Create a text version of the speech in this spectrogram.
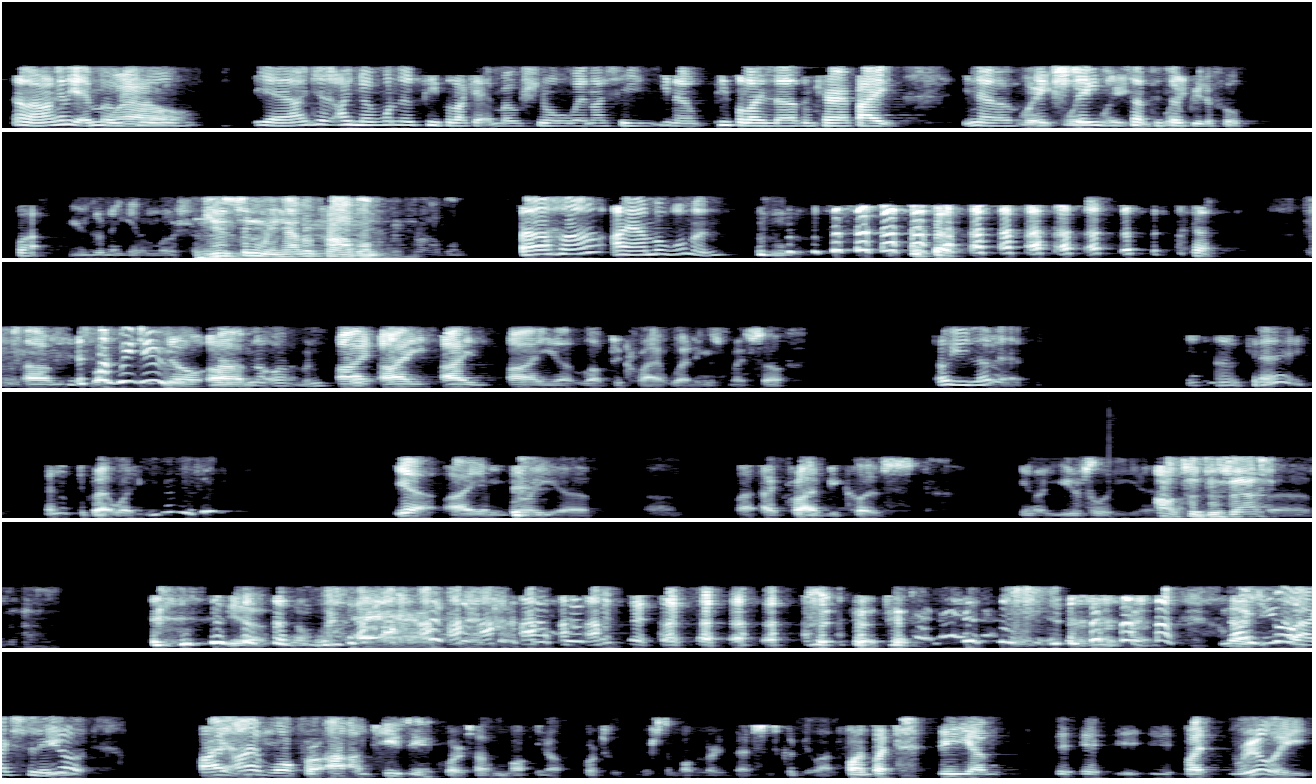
you know, I'm gonna get emotional. Wow. Yeah, I just, I know I'm one of those people that get emotional when I see you know people I love and care about. You know, Wait, wait, exchanging wait, something so beautiful. What? You're going to get emotional. Houston, we have a problem. Uh huh. I am a woman. um, it's what we do. No, no um, not a. I I I I uh, love to cry at weddings myself. oh, you love it. Okay. I love to cry at weddings. Yeah, I am very. Uh, I, I cried because you know usually. Uh, Oh, it's a disaster. uh, yeah. You no, I you saw know, actually. You know, I, Yeah. I am all for. I, I'm teasing, of course. I'm, all- you know, of course, we wish them all the very best. It's going to be a lot of fun. But the, um, it, it, it, but really,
